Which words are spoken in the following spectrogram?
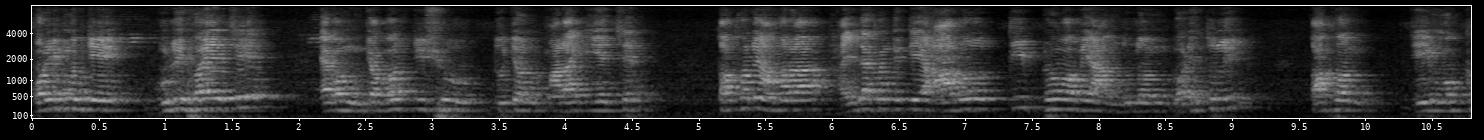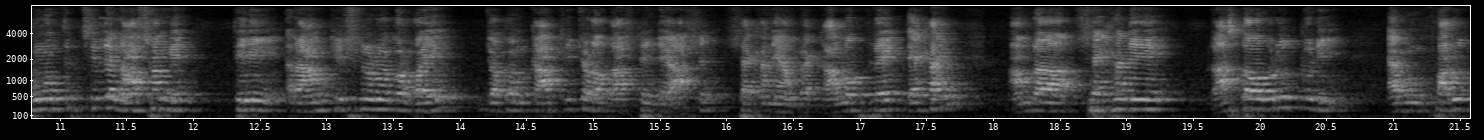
করিমগঞ্জে গুলি হয়েছে এবং জগৎ যিশু দুজন মারা গিয়েছেন তখন আমরা হাইলাকান্দিতে আরও তীব্রভাবে আন্দোলন গড়ে তুলি। তখন যে মুখ্যমন্ত্রী ছিলেন আসামে, তিনি রামকৃষ্ণনগর হয়ে যখন কাটলিচড়া বাস স্ট্যান্ডে আসেন, সেখানে আমরা কালো ফ্ল্যাগ দেখাই। আমরা সেখানে রাস্তা অবরোধ করি এবং ফারুক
